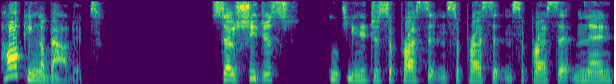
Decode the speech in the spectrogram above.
talking about it. So she just continued to suppress it and suppress it and suppress it. And then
